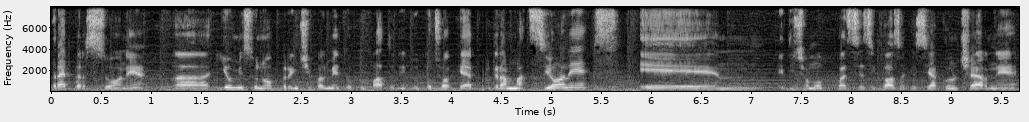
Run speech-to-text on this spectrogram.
tre persone. Eh, io mi sono principalmente occupato di tutto ciò che è programmazione e, e diciamo qualsiasi cosa che sia concerne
